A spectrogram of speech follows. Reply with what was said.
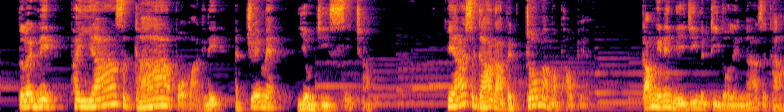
။ဒါလည်းနေ့ဖယားစကားပေါ်မှာဒီနေ့အကျွမ်းမဲ့ယုံကြည်စိတ်ချဖို့ဖယားစကားကဘယ်တော့မှမဖောက်ပြန်။ကောင်းငင်နဲ့မြေကြီးမတည်တော့လဲငါစကား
